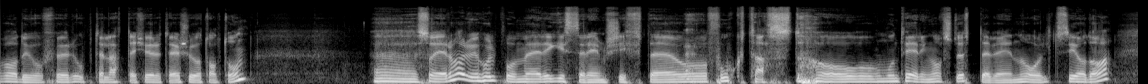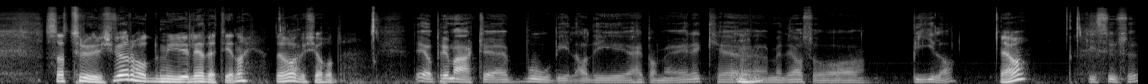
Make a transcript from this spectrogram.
var det jo for opptil lette kjøretøy 7,5 tonn. Eh, så her har vi holdt på med registerheimskifte og fukttest og montering av støttebein og alt siden da. Så jeg tror ikke vi har hatt mye ledetid, nei. Det har vi ikke hatt. Det er jo primært bobiler de holder på med, Erik. Mm. Men det er også biler. Ja. Isuzu.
